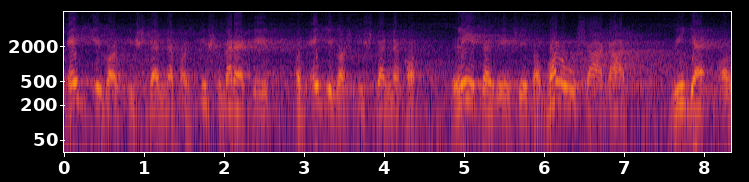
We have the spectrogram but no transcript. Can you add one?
egy igaz Istennek az ismeretét, az egy igaz Istennek a létezését, a valóságát vigye a,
